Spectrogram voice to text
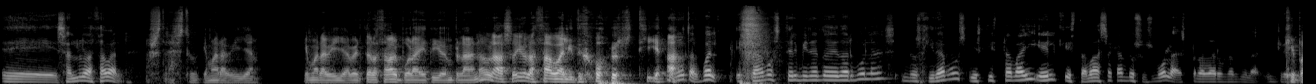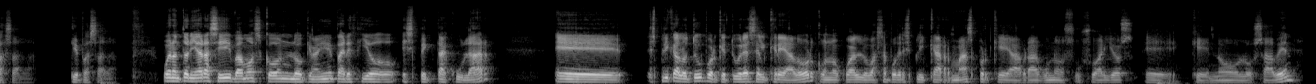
eh, sale Olazábal. Ostras, tú, qué maravilla. Qué maravilla. Verte la Zabal por ahí, tío. En plan, hola, soy la Zabal y tú, hostia. No, tal cual. Estábamos terminando de dar bolas, nos giramos y es que estaba ahí él que estaba sacando sus bolas para dar unas bolas. Increíble. Qué pasada. Qué pasada. Bueno, Antonio, ahora sí, vamos con lo que a mí me pareció espectacular. Eh, explícalo tú porque tú eres el creador, con lo cual lo vas a poder explicar más porque habrá algunos usuarios eh, que no lo saben.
